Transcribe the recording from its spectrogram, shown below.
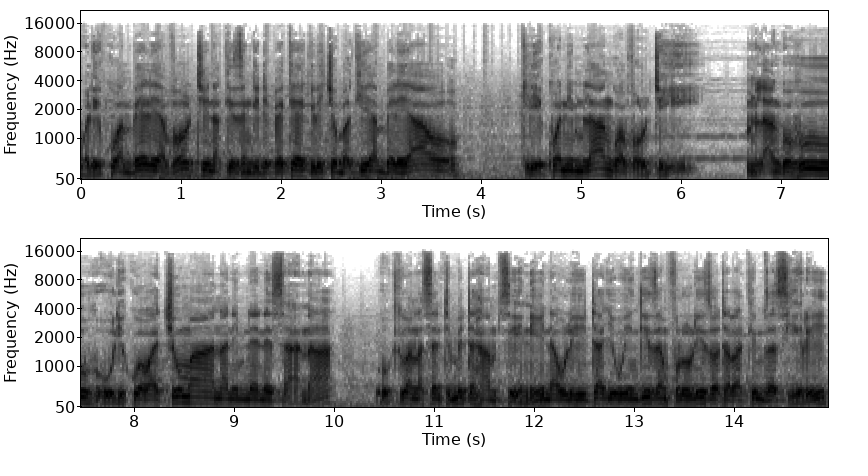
walikuwa mbele ya volti na kizingiti pekee kilichobakia mbele yao, kilikuwa ni mlango wa volti. Mlango huu ulikuwa wa chuma na ni mnene sana, ukiwa na sentimita hamsini na ulihitaji uingize mfululizo wa tarakimu za siri,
